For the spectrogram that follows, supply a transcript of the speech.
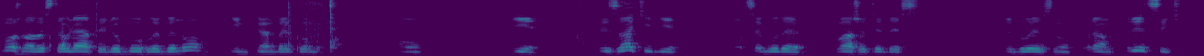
Можна виставляти любу глибину їм камбриком. І при закиді ну, це буде важити десь приблизно грам 30.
